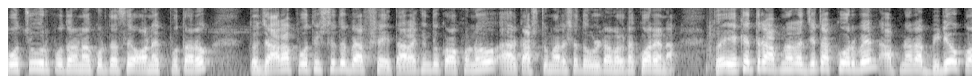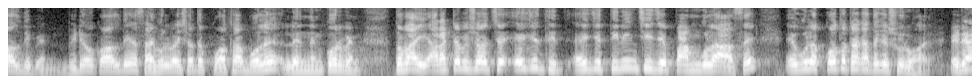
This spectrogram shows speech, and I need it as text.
প্রচুর প্রতারণা করতেছে অনেক প্রতারক। তো যারা প্রতিষ্ঠিত ব্যবসায়ী তারা কিন্তু কখনো কাস্টমারের সাথে উল্টাপাল্টা করে না। তো এক্ষেত্রে আপনারা যেটা করবেন আপনারা ভিডিও কল দিবেন। ভিডিও কল দিয়ে সাইফুল ভাইয়ের সাথে কথা বলে লেনদেন করবেন। তো ভাই আরেকটা বিষয় হচ্ছে এই যে এই যে তিন ইঞ্চি যে পাম্পগুলো আছে এগুলো কত টাকা থেকে শুরু হয়? এটা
